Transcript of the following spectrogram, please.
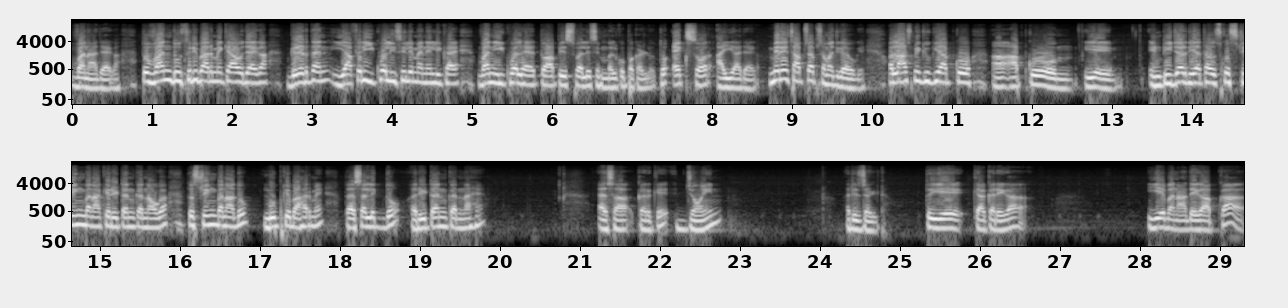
वन आ जाएगा। तो वन दूसरी बार में क्या हो जाएगा? ग्रेटर देन या फिर इक्वल इसीलिए मैंने लिखा है वन इक्वल है तो आप इस वाले सिंबल को पकड़ लो। तो एक्स और आई आ जाएगा। मेरे हिसाब से आप समझ गए होगे। और लास्ट में क्योंकि आपको आ, आपको ये इंटीजर दिया था, उसको स्ट्रिंग बना के रिटर्न करना होगा। तो स्ट्रिंग बना दो लूप के बाहर में तो ऐसा लिख दो रिटर्न करना है। ऐसा करके ज्वाइन रिज़ल्ट तो ये क्या करेगा? ये बना देगा आपका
